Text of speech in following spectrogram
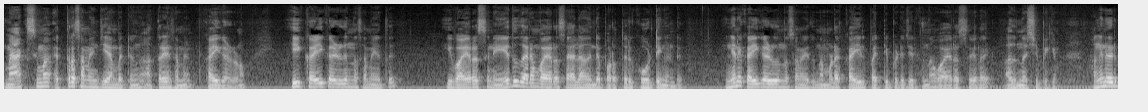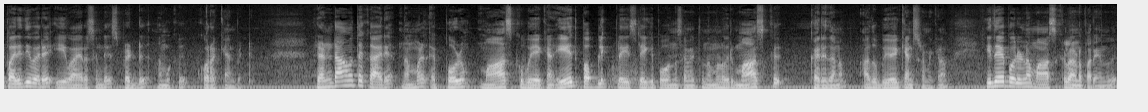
മാക്സിമം എത്ര സമയം ചെയ്യാൻ പറ്റുമെങ്കിൽ അത്രയും സമയം കൈ കഴുകണം. ഈ കൈ കഴുകുന്ന സമയത്ത് ഈ വൈറസിന് ഏത് തരം വൈറസ് ആയാലും അതിന്റെ പുറത്തൊരു കോട്ടിംഗ് ഉണ്ട്. ഇങ്ങനെ കൈ കഴുകുന്ന സമയത്ത് നമ്മുടെ കയ്യിൽ പറ്റിപ്പിടിച്ചിരിക്കുന്ന വൈറസുകളെ അത് നശിപ്പിക്കും. അങ്ങനെ ഒരു പരിധി വരെ ഈ വൈറസിന്റെ സ്പ്രെഡ് നമുക്ക് കുറയ്ക്കാൻ പറ്റും. രണ്ടാമത്തെ കാര്യം നമ്മൾ എപ്പോഴും മാസ്ക് ഉപയോഗിക്കാൻ ഏത് പബ്ലിക് പ്ലേസിലേക്ക് പോകുന്ന സമയത്ത് നമ്മൾ ഒരു മാസ്ക് കരുതണം അത് ഉപയോഗിക്കാൻ ശ്രമിക്കണം. ഇതേപോലെയുള്ള മാസ്കുകളാണ് പറയുന്നത്.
